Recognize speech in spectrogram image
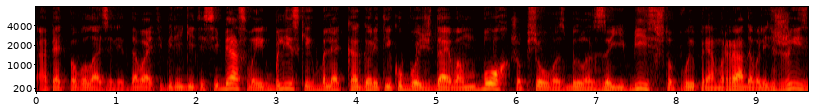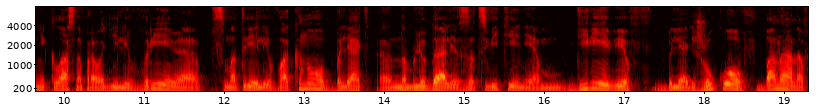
опять повылазили. Давайте, берегите себя, своих близких, блядь. Как говорит Якубович, дай вам бог, чтоб все у вас было заебись, чтоб вы прям радовались жизни, классно проводили время, смотрели в окно, блядь, э, наблюдали за цветением цветением деревьев, блядь, жуков, бананов,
